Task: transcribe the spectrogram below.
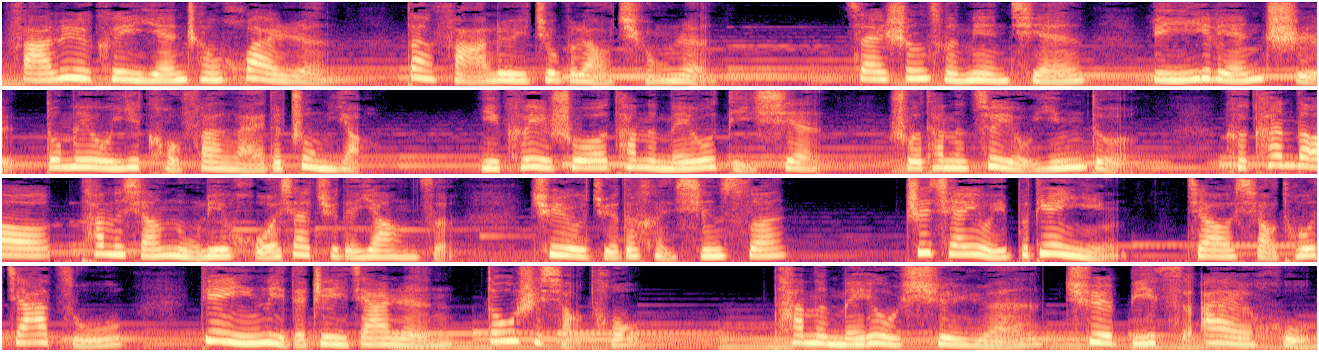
法律可以严惩坏人，但法律救不了穷人。在生存面前，礼义廉耻都没有一口饭来的重要。”你可以说他们没有底线，说他们罪有应得，可看到他们想努力活下去的样子，却又觉得很心酸。之前有一部电影叫《小偷家族》，电影里的这一家人都是小偷，他们没有血缘，却彼此爱护，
